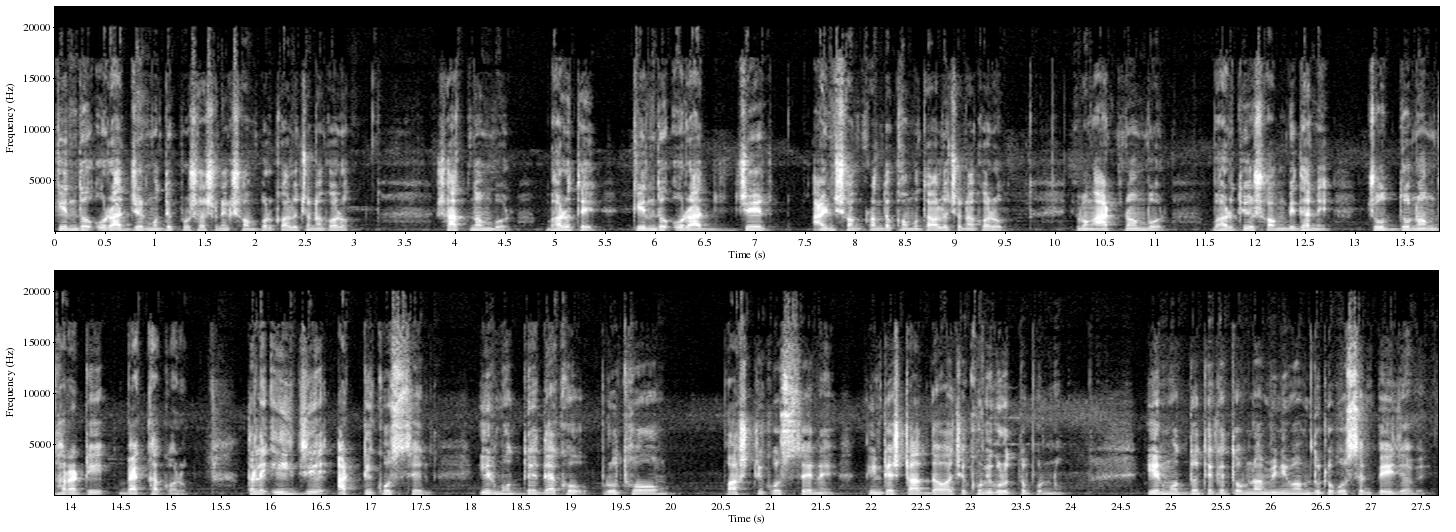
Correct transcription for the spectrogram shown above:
কেন্দ্র ও রাজ্যের মধ্যে প্রশাসনিক সম্পর্ক আলোচনা করো। সাত নম্বর, ভারতে কেন্দ্র ও রাজ্যের আইন সংক্রান্ত ক্ষমতা আলোচনা করো। এবং আট নম্বর, ভারতীয় সংবিধানে চোদ্দ নং ধারাটি ব্যাখ্যা করো। তাহলে এই যে আটটি কোশ্চেন এর মধ্যে দেখো প্রথম পাঁচটি কোশ্চেনে তিনটে স্টার দেওয়া আছে, খুবই গুরুত্বপূর্ণ। এর মধ্য থেকে তোমরা মিনিমাম দুটো কোশ্চেন পেয়ে যাবে।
